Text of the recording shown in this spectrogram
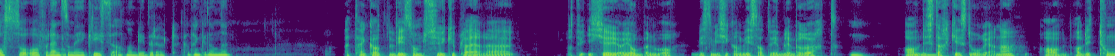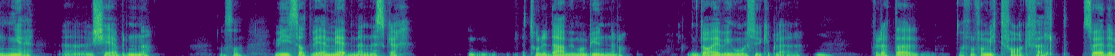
også overfor den som er i krise, at man blir berørt. Hva tenker du om det? Jeg tenker at vi som sykepleiere, at vi ikke gjør jobben vår hvis vi ikke kan vise at vi blir berørt Mm. av de sterke historiene, av, av de tunge eh, skjebnene. Altså vise at vi er medmennesker. Jeg tror det er der vi må begynne, da. Da er vi gode sykepleiere. Mm. For dette, iallfall fra mitt fagfelt, så er det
